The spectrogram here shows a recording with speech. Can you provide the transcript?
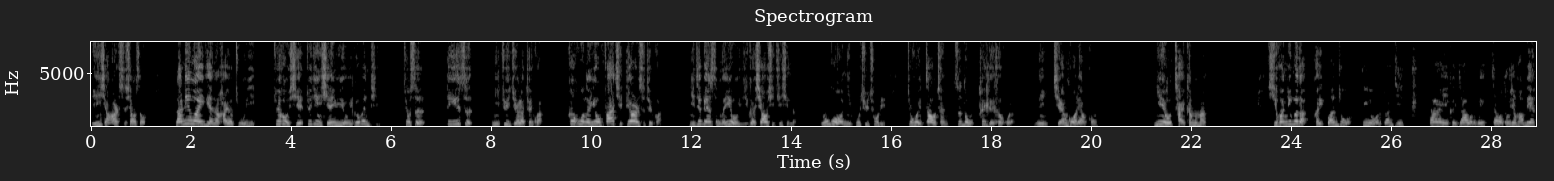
影响二次销售。那另外一点呢，还要注意。最后闲最近闲鱼有一个问题，就是第一次你拒绝了退款，客户呢又发起第二次退款，你这边是没有一个消息提醒的。如果你不去处理，就会造成自动退给客户了，你钱货两空。你有踩坑了吗？喜欢军哥的可以关注我，订阅我的专辑。当然也可以加我的微，在我头像旁边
